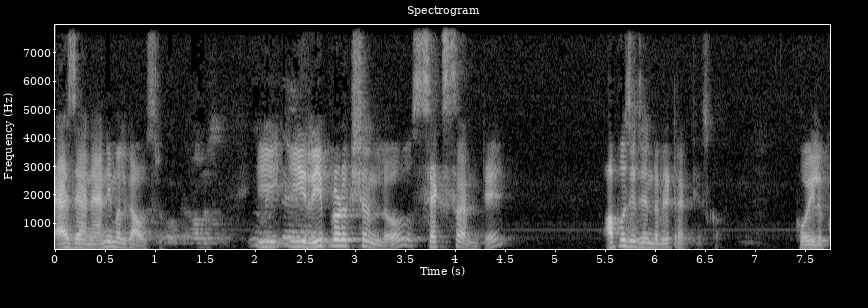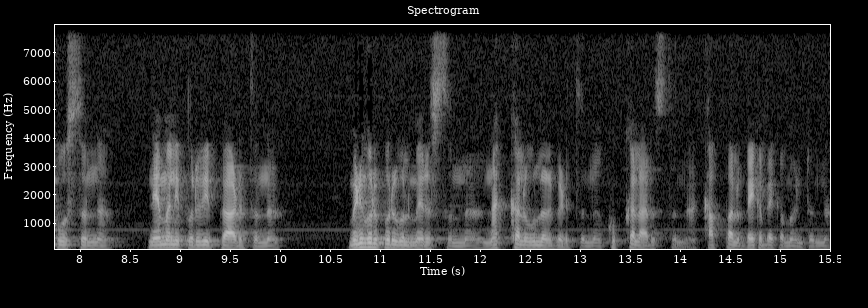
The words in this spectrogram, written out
యాజ్ అన్ యానిమల్గా అవసరం. ఈ ఈ రీప్రొడక్షన్లో సెక్స్ అంటే ఆపోజిట్ జెండర్ని అట్రాక్ట్ చేసుకో. కోయిలు కూస్తున్నా నెమలి పురువి పాడుతున్న మిణుగురు పురుగులు మెరుస్తున్నా నక్కలు ఊళ్ళలు పెడుతున్నా కుక్కలు అరుస్తున్నా కప్పలు బెకబెకమంటున్నా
